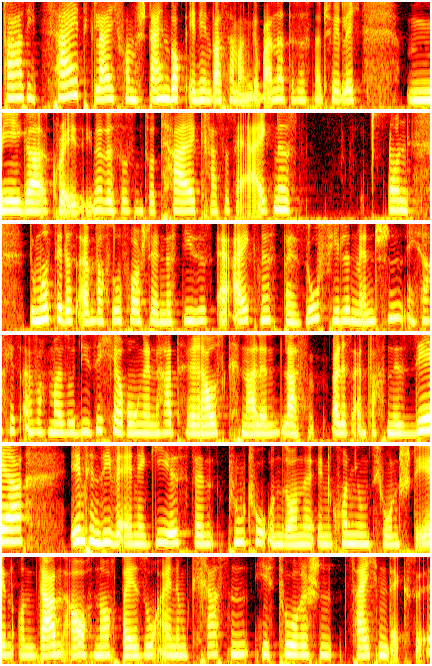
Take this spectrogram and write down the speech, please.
quasi zeitgleich vom Steinbock in den Wassermann gewandert. Das ist natürlich mega crazy. Ne? Das ist ein total krasses Ereignis. Und du musst dir das einfach so vorstellen, dass dieses Ereignis bei so vielen Menschen, ich sage jetzt einfach mal so, die Sicherungen hat rausknallen lassen, weil es einfach eine sehr intensive Energie ist, wenn Pluto und Sonne in Konjunktion stehen und dann auch noch bei so einem krassen historischen Zeichenwechsel,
